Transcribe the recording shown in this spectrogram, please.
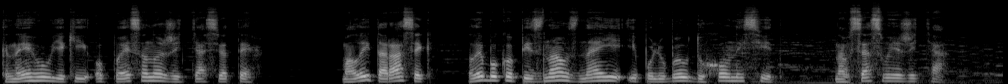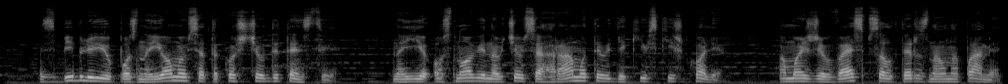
книгу, в якій описано життя святих. Малий Тарасик глибоко пізнав з неї і полюбив духовний світ на все своє життя. З Біблією познайомився також ще в дитинстві. На її основі навчився грамоти в дяківській школі, а майже весь псалтир знав на пам'ять.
